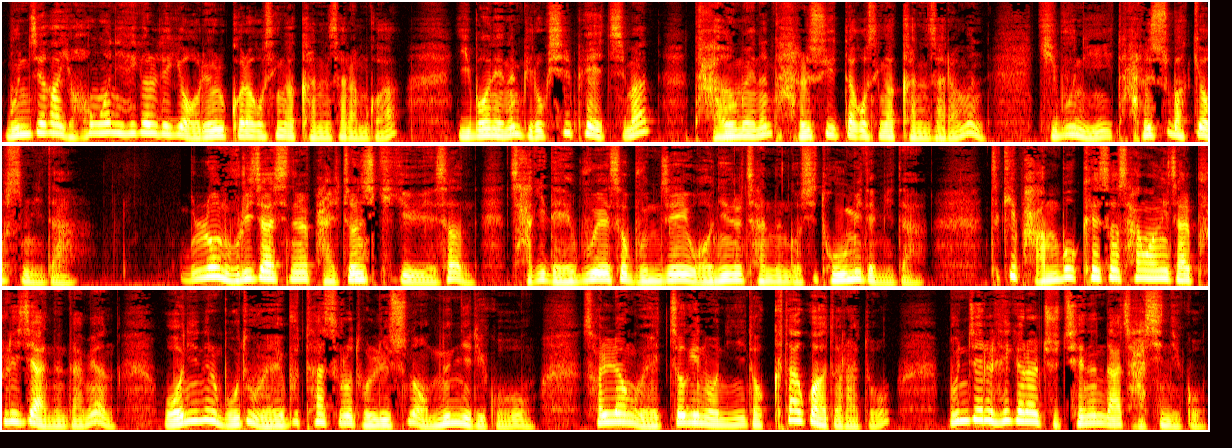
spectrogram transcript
문제가 영원히 해결되기 어려울 거라고 생각하는 사람과 이번에는 비록 실패했지만 다음에는 다를 수 있다고 생각하는 사람은 기분이 다를 수밖에 없습니다. 물론 우리 자신을 발전시키기 위해선 자기 내부에서 문제의 원인을 찾는 것이 도움이 됩니다. 특히 반복해서 상황이 잘 풀리지 않는다면 원인을 모두 외부 탓으로 돌릴 수는 없는 일이고 설령 외적인 원인이 더 크다고 하더라도 문제를 해결할 주체는 나 자신이고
